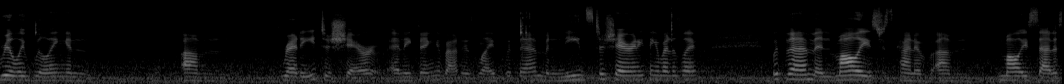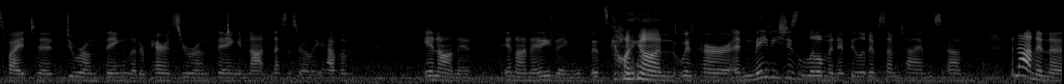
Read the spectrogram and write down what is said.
really willing and um, ready to share anything about his life with them, and needs to share anything about his life with them. And Molly is just kind of um, Molly's satisfied to do her own thing and let her parents do her own thing, and not necessarily have him in on it, in on anything that's going on with her. And maybe she's a little manipulative sometimes, um, but not in a,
